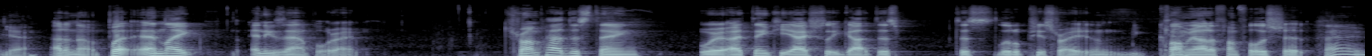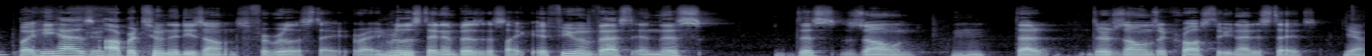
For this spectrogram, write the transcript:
Yeah. I don't know, but and like an example, right? Trump had this thing where I think he actually got this this little piece right, and call Okay. me out if I'm full of shit. But he has Good. opportunity zones for real estate, right? Mhm. Real estate and business. Like if you invest in this this zone, Mm-hmm. that there's zones across the United States. Yeah.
